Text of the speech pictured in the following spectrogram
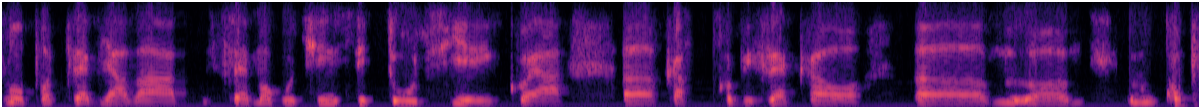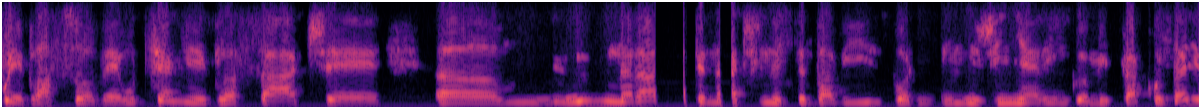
zloupotrebljava sve moguće institucije i koja, uh, kako bih rekao, uh, kupuje glasove, ucenjuje glasače, na različite načine se bavi izbornim inženjeringom i tako dalje.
